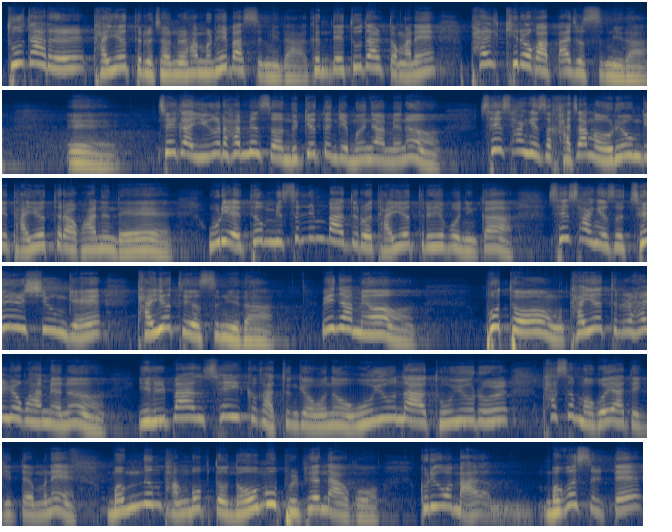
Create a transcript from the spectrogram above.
두 달을 다이어트를 저는 한번 해봤습니다. 근데 두 달 동안에 8kg가 빠졌습니다. 예. 제가 이걸 하면서 느꼈던 게 뭐냐면은 세상에서 가장 어려운 게 다이어트라고 하는데 우리 애터미 슬림바디로 다이어트를 해보니까 세상에서 제일 쉬운 게 다이어트였습니다. 왜냐하면 보통 다이어트를 하려고 하면은 일반 쉐이크 같은 경우는 우유나 두유를 타서 먹어야 되기 때문에 먹는 방법도 너무 불편하고 그리고 마, 먹었을 때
